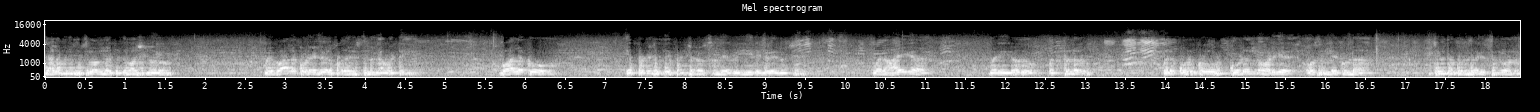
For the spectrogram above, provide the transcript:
చాలామంది ముసలి వాళ్ళు ఉన్నారు పెద్ద మనుషులు ఉన్నారు. మరి వాళ్ళకు కూడా రెండు వేల పదహారు ఇస్తున్నాం కాబట్టి వాళ్ళకు ఎప్పటి నుంచి పెన్షన్ వస్తుంది వెయ్యి రెండు వేల నుంచి వాళ్ళు హాయిగా మరి ఈరోజు బతుకుతున్నారు. వాళ్ళ కొడుకు కూడలను అడిగే అవసరం లేకుండా జీవితం కొనసాగిస్తున్నారు వాళ్ళు.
